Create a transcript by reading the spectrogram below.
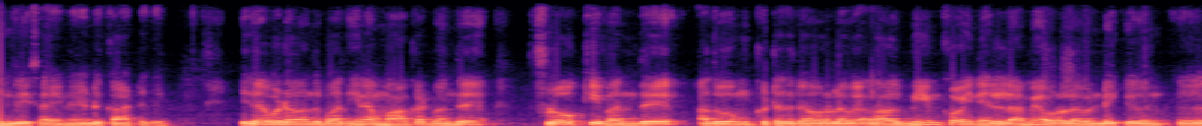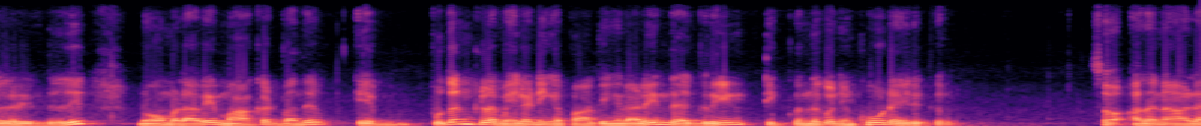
இன்க்ரீஸ் ஆகினு காட்டுது. இதை விட வந்து பார்த்தீங்கன்னா மார்க்கெட் வந்து ஃப்ளோக்கி வந்து அதுவும் கிட்டத்தட்ட ஓரளவு அதாவது மீம் காயின் எல்லாமே ஓரளவு இன்றைக்கு இருந்தது நார்மலாகவே மார்க்கெட் வந்து எப் புதன்கிழமையில் நீங்கள் பார்த்தீங்கனாலே இந்த க்ரீன் டிக் வந்து கொஞ்சம் கூட இருக்குது ஸோ அதனால்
